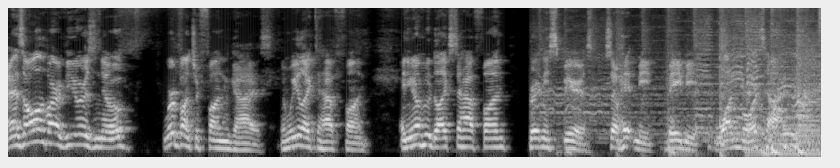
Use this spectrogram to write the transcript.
As all of our viewers know, we're a bunch of fun guys, and we like to have fun. And you know who likes to have fun? Britney Spears. So hit me, baby, one more time.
